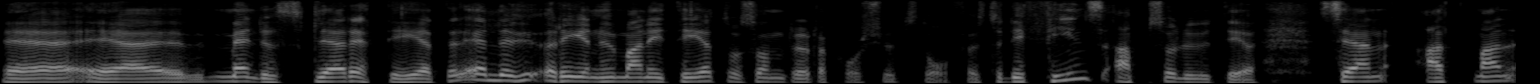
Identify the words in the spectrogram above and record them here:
eh, eh, mänskliga rättigheter eller ren humanitet då, som Röda Korset står för. Så det finns absolut det. Sen att man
